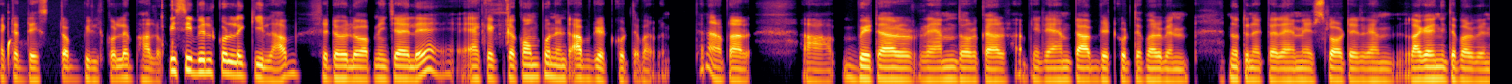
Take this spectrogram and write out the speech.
একটা ডেস্কটপ বিল্ড করলে ভালো। পিসি বিল্ড করলে কি লাভ? সেটা হলো আপনি চাইলে এক একটা কম্পোনেন্ট আপগ্রেড করতে পারবেন। তাই না? আপনার বেটার র‍্যাম দরকার, আপনি র‍্যামটা আপডেট করতে পারবেন। নতুন একটা র‍্যামের স্লটের র‍্যাম লাগায় নিতে পারবেন।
